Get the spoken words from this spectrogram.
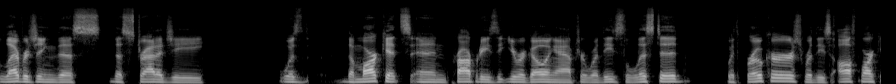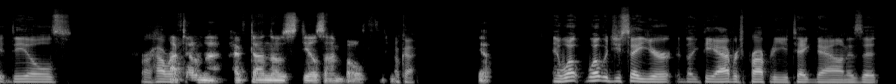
leveraging this this strategy, was the markets and properties that you were going after were these listed with brokers? Were these off market deals, or how? Are I've done that. I've done those deals on both. Okay. Yeah. And what what would you say your like the average property you take down? Is it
